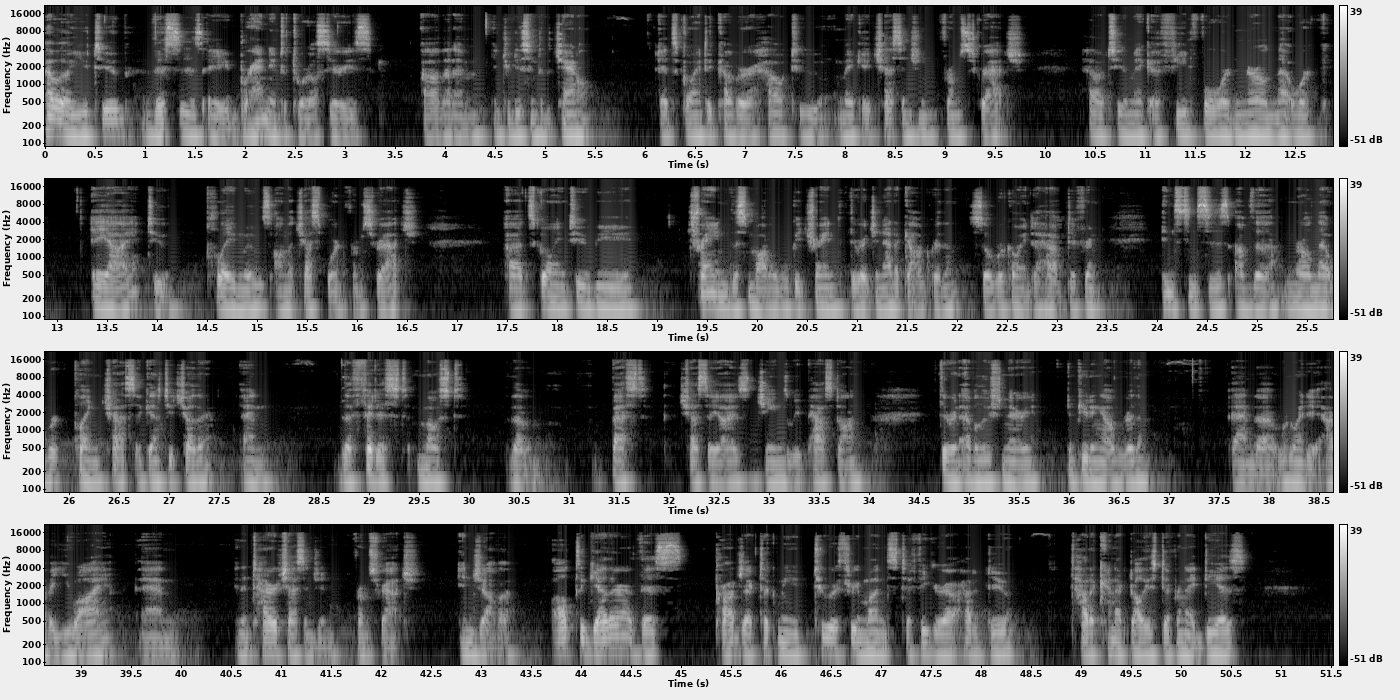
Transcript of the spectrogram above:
Hello YouTube, this is a brand new tutorial series uh, that I'm introducing to the channel. It's going to cover how to make a chess engine from scratch, how to make a feed-forward neural network AI to play moves on the chessboard from scratch. Uh, it's going to be trained, this model will be trained through a genetic algorithm, so we're going to have different instances of the neural network playing chess against each other and the fittest, most, the best chess AI's genes will be passed on through an evolutionary computing algorithm. And uh, we're going to have a UI and an entire chess engine from scratch in Java. Altogether, this project took me two or three months to figure out how to do, how to connect all these different ideas.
